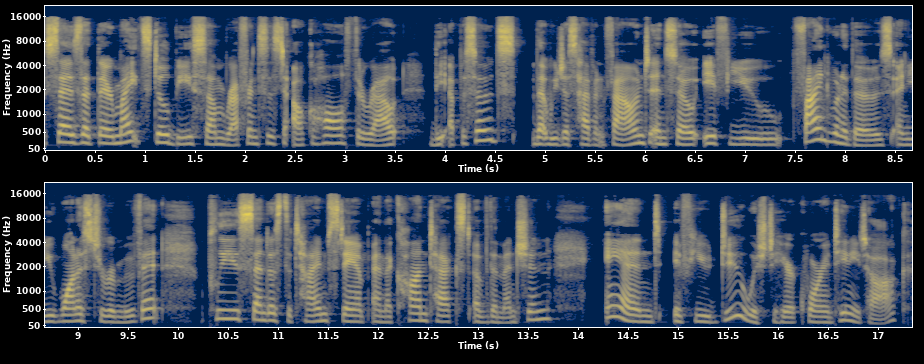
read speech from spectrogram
says that there might still be some references to alcohol throughout the episodes that we just haven't found. And so, if you find one of those and you want us to remove it, please send us the timestamp and the context of the mention. And if you do wish to hear Quarantini talk,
